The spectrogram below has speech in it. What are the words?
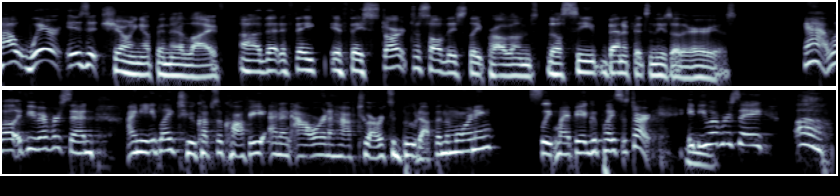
How, where is it showing up in their life uh, that if they, if they start to solve these sleep problems, they'll see benefits in these other areas? Yeah. Well, if you've ever said, I need like two cups of coffee and an hour and a half, two hours to boot up in the morning, sleep might be a good place to start. Mm. If you mm. ever say, Oh,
